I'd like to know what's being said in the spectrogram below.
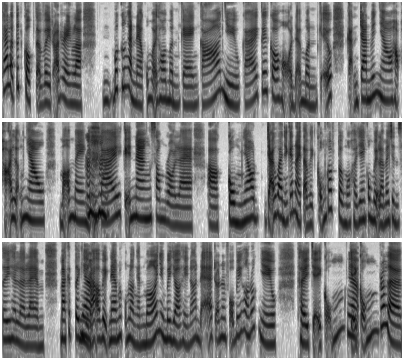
khá là tích cực. Tại vì rõ ràng là, bất cứ ngành nào cũng vậy thôi, mình càng có nhiều cái cái cơ hội để mình, kiểu, cạnh tranh với nhau, học hỏi lẫn nhau, mở mang những cái kỹ năng, xong rồi là, ờ, cùng nhau trải qua những cái này. Tại vì cũng có từng một thời gian công việc làm agency hay là làm marketing gì Dạ. đó ở Việt Nam nó cũng là ngành mới, nhưng bây giờ thì nó đã trở nên phổ biến hơn rất nhiều. Thì chị cũng chị Dạ. cũng rất là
